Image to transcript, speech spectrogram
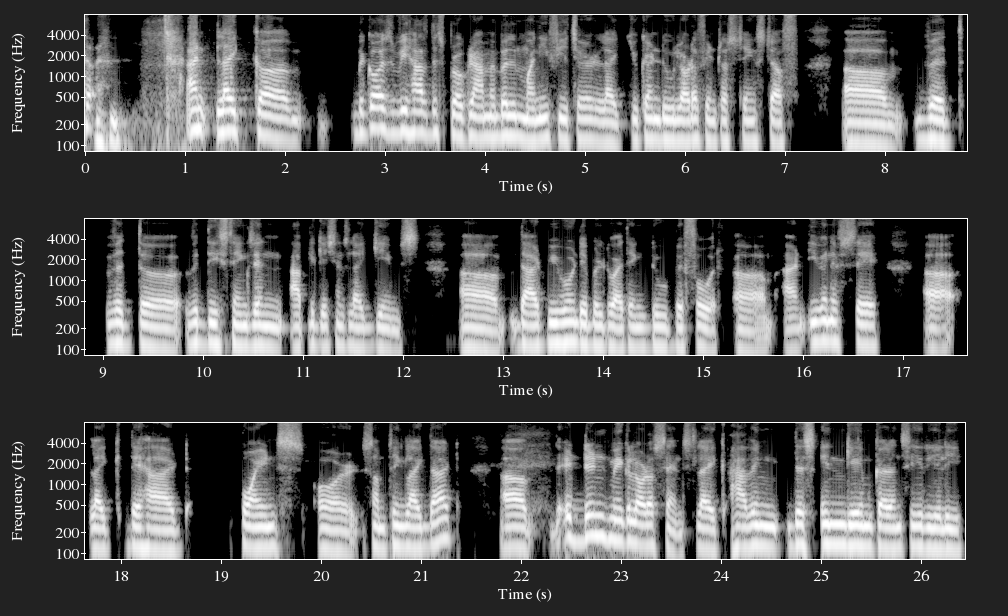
and like um, because we have this programmable money feature, like you can do a lot of interesting stuff um, with with the with these things in applications like games uh, that we weren't able to, I think, do before. Um, and even if say uh, like they had points or something like that uh, it didn't make a lot of sense. Like having this in-game currency really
